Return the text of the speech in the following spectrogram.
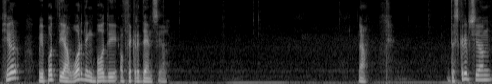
Here we put the awarding body of the credential. Now, description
